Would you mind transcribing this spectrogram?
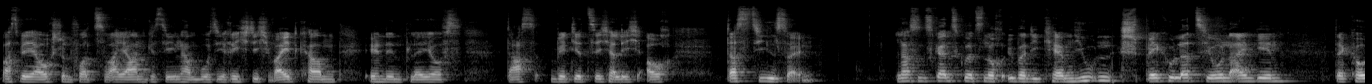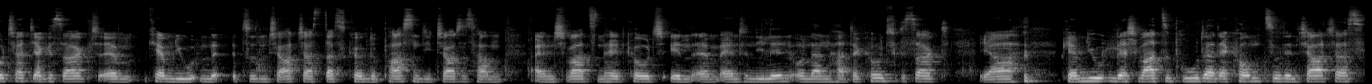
was wir ja auch schon vor zwei Jahren gesehen haben, wo sie richtig weit kamen in den Playoffs. Das wird jetzt sicherlich auch das Ziel sein. Lass uns ganz kurz noch über die Cam Newton-Spekulation eingehen. Der Coach hat ja gesagt, ähm, Cam Newton zu den Chargers, das könnte passen. Die Chargers haben einen schwarzen Head Coach in ähm, Anthony Lynn und dann hat der Coach gesagt, ja, Cam Newton, der schwarze Bruder, der kommt zu den Chargers.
